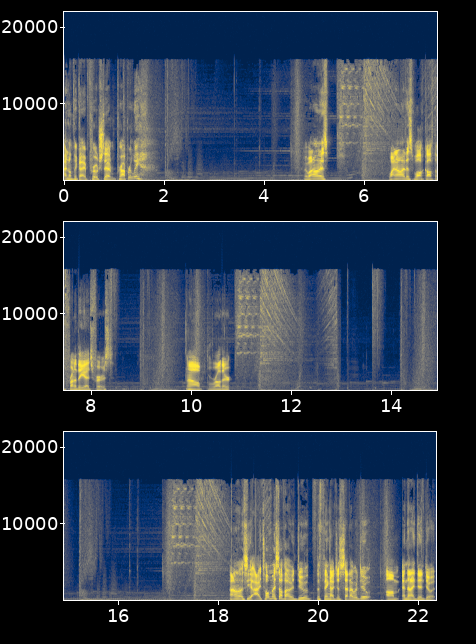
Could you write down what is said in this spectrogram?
I don't think I approached that properly. Wait, why don't I just... Why don't I just walk off the front of the edge first? Oh, brother. I don't know. See, I told myself I would do the thing I just said I would do, um, and then I didn't do it.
